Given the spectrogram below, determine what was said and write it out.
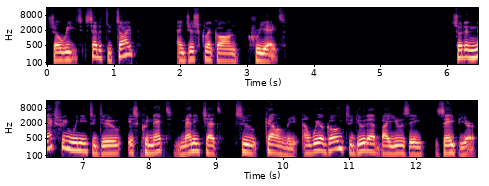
So we set it to type and just click on create. So the next thing we need to do is connect ManyChat to Calendly and we are going to do that by using Zapier.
